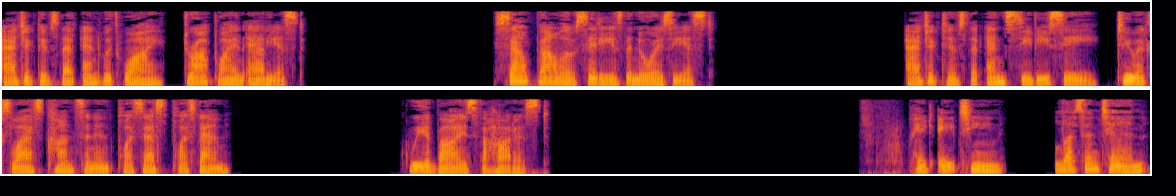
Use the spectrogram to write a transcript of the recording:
Adjectives that end with y, drop y and addiest. Sao Paulo City is the noisiest. Adjectives that end CVC, 2x last consonant plus S plus than. Cuiabá is the hottest. Page 18. Lesson 10.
